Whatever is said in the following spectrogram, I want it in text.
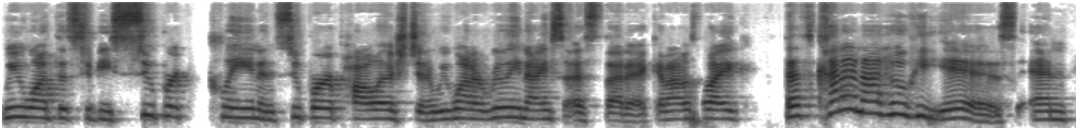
we want this to be super clean and super polished. And we want a really nice aesthetic. And I was like, that's kind of not who he is. And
